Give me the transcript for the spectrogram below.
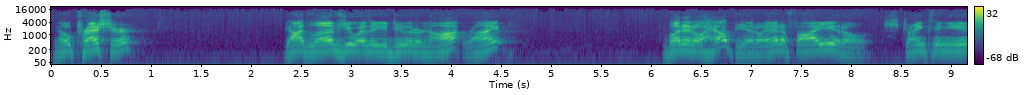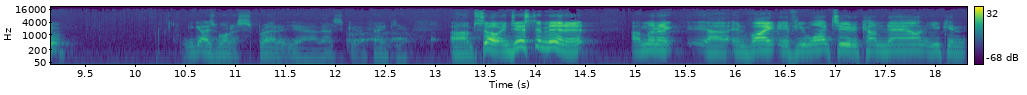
No pressure. God loves you whether you do it or not, right? But it'll help you. It'll edify you. It'll strengthen you. You guys want to spread it? Yeah, that's good. Thank you. Um, so, in just a minute, I'm going to uh, invite, if you want to, to come down. You can,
